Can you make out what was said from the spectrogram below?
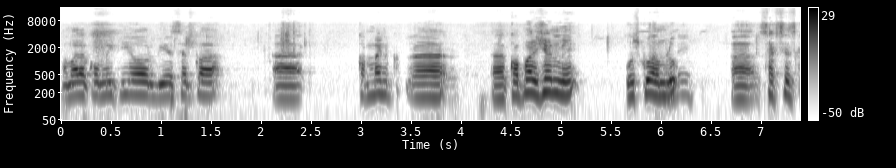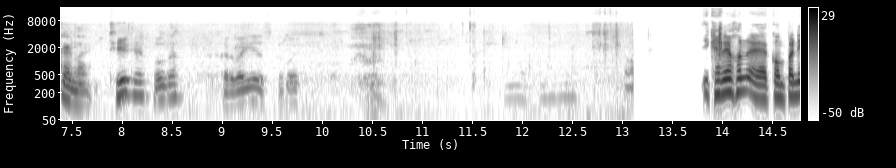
हमारा कमेटी और बी बीएसएफ का कम्बाइन कॉपरेशन में उसको हम लोग सक्सेस करना है। ठीक है, होगा। करवाइए उसको। এখানে এখন কোম্পানি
